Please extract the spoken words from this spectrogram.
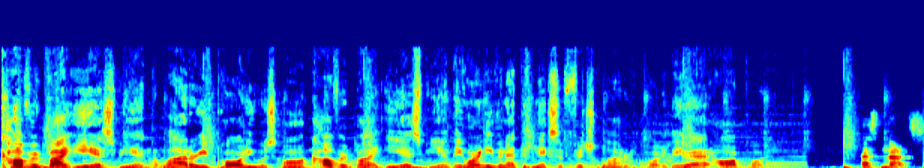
Covered by ESPN. The lottery party was on covered by ESPN. They weren't even at the Knicks official lottery party. They were at our party. That's nuts.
